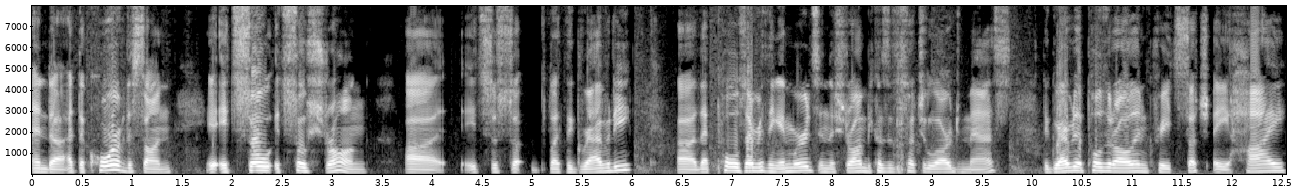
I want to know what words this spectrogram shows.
and uh, at the core of the sun, it, it's so it's so strong. Uh, it's just like the gravity uh, that pulls everything inwards in the strong because it's such a large mass. The gravity that pulls it all in creates such a high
